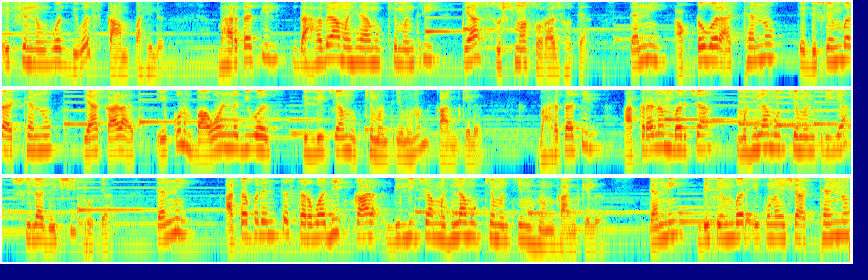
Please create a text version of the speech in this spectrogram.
एकशे नव्वद दिवस काम पाहिलं. भारतातील दहाव्या महिला मुख्यमंत्री या सुषमा स्वराज होत्या. त्यांनी ऑक्टोबर अठ्ठ्याण्णव ते डिसेंबर अठ्ठ्याण्णव या काळात एकूण बावन्न दिवस दिल्लीच्या मुख्यमंत्री म्हणून काम केलं. भारतातील अकरा नंबरच्या महिला मुख्यमंत्री या शीला दीक्षित होत्या. त्यांनी आतापर्यंत सर्वाधिक काळ दिल्लीच्या महिला मुख्यमंत्री म्हणून काम केलं. त्यांनी डिसेंबर एकोणीसशे अठ्ठ्याण्णव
